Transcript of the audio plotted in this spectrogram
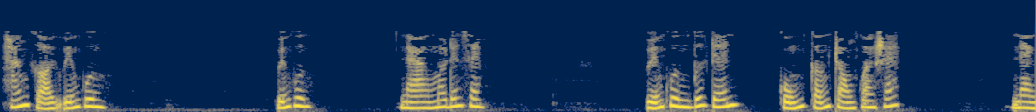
Hắn gọi Uyển Quân. Uyển Quân, nàng mau đến xem. Uyển Quân bước đến, cũng cẩn trọng quan sát. Nàng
